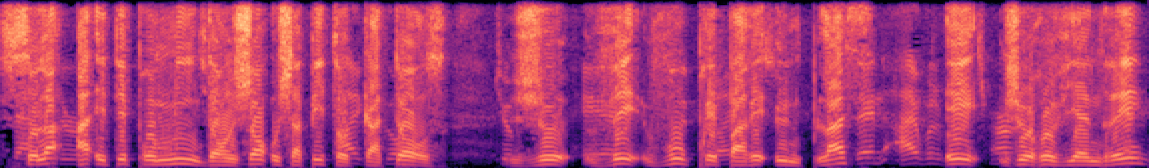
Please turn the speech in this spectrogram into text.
Cela a été promis dans Jean au chapitre 14. Je vais vous préparer une place et je reviendrai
